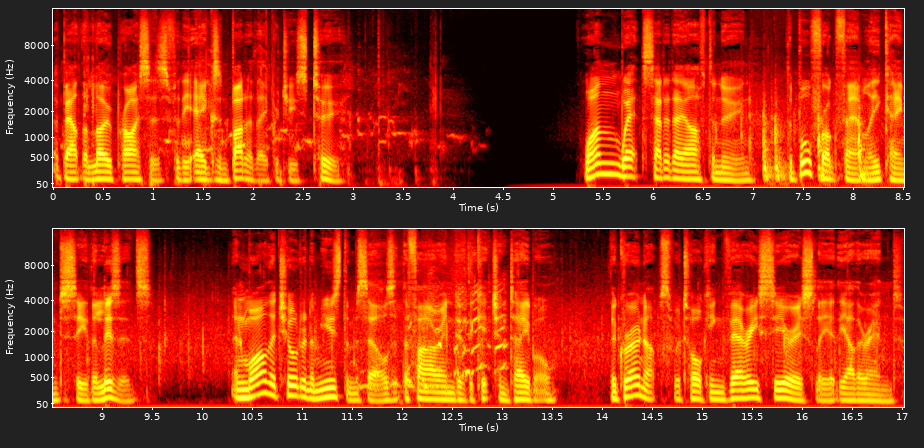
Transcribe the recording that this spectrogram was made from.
about the low prices for the eggs and butter they produced too. One wet Saturday afternoon, the bullfrog family came to see the lizards. And while the children amused themselves at the far end of the kitchen table, the grown ups were talking very seriously at the other end.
